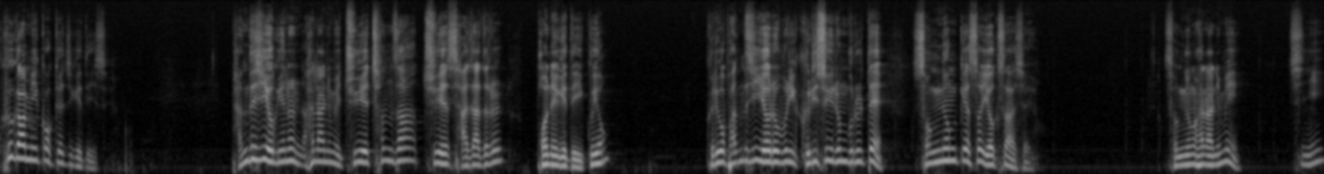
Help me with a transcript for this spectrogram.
흑암이 꺾여지게 돼 있어요. 반드시 여기는 하나님의 주의 천사, 주의 사자들을 보내게 돼 있고요. 그리고 반드시 여러분이 그리스도 이름 부를 때 성령께서 역사하셔요. 성령 하나님이 친히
